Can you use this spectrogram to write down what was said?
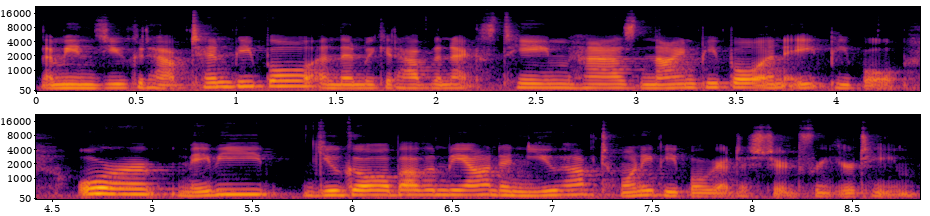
that means you could have 10 people and then we could have the next team has nine people and eight people. Or maybe you go above and beyond and you have 20 people registered for your team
